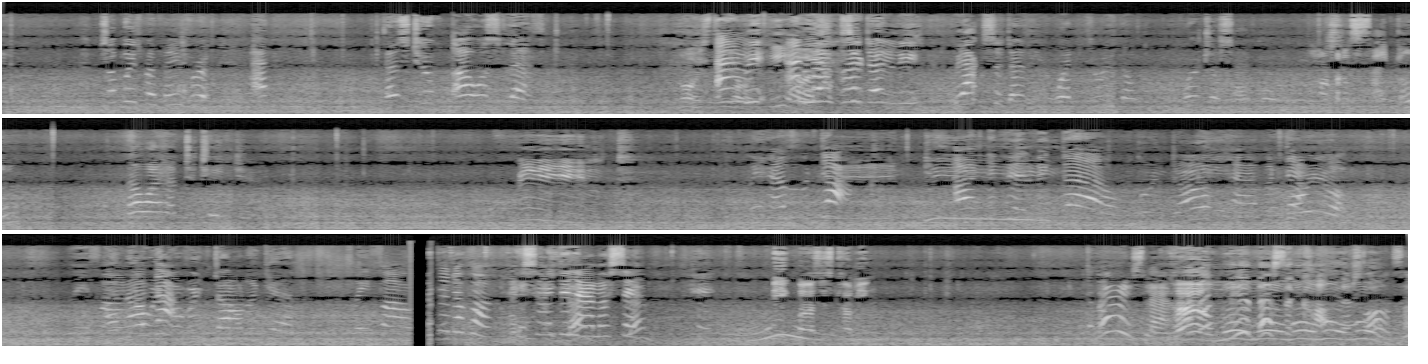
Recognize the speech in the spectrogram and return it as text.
Subway is my favorite, and there's two hours left. Oh, it's and we, and we accidentally we accidentally went through the motorcycle. Motorcycle. Now I have to change it. We have a duck. And the going down. Going down. We have a duck. Going up. We found oh, and now we're going down again. We found the duck. Beside the llama set. Big bus is coming. Where is lamb? Cow, moo, Yeah, that's moo, the moo, cow. moo, There's moo. also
